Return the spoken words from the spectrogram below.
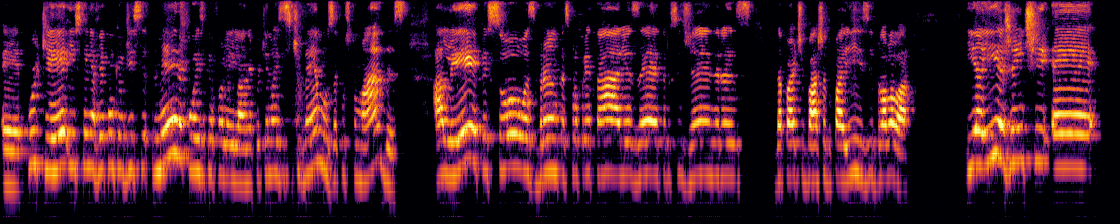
É, porque isso tem a ver com o que eu disse, a primeira coisa que eu falei lá, né? Porque nós estivemos acostumadas a ler pessoas brancas, proprietárias, héteros, cisgêneras, da parte baixa do país e blá blá blá. E aí a gente é,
